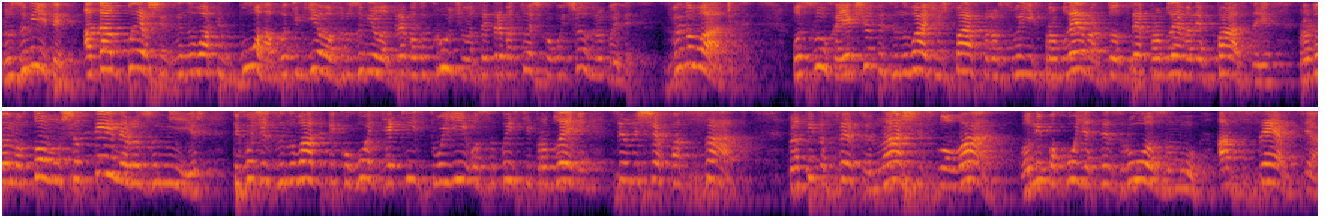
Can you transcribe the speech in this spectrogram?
Розумієте, Адам перший звинуватив Бога, потім Єва зрозуміла, треба викручуватися, треба теж когось що зробити? Звинуватити. Послухай, якщо ти звинувачуєш пастора в своїх проблемах, то це проблема не в пасторі. Проблема в тому, що ти не розумієш. Ти хочеш звинуватити когось в якійсь твоїй особистій проблемі. Це лише фасад. Брати та сестри, наші слова, вони походять не з розуму, а з серця.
